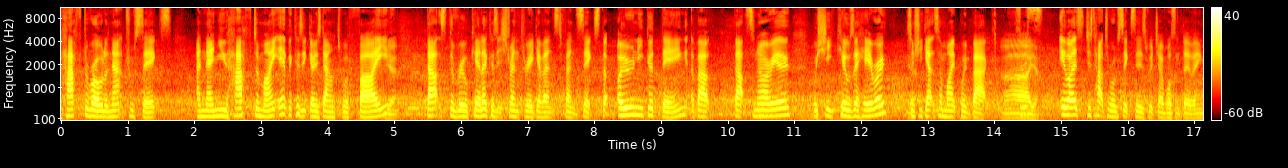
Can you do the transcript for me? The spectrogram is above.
have to roll a natural six and then you have to mite it because it goes down to a five. Yeah that's the real killer because it's strength three against defense six. The only good thing about that scenario was she kills a hero, so she gets her might point back. Ah, so yeah. It was just had to roll sixes, which I wasn't doing.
